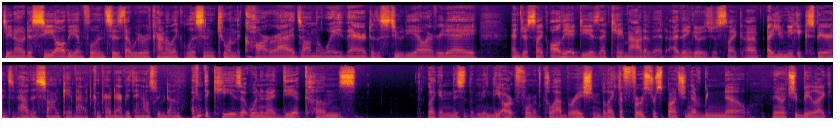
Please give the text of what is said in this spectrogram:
to, you know, to see all the influences that we were kind of like listening to on the car rides on the way there to the studio every day, and just like all the ideas that came out of it. I think it was just like a, a unique experience of how this song came out compared to everything else we've done. I think the key is that when an idea comes, like, and this is, I mean, the art form of collaboration, but like the first response should never be no. You know, it should be like,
